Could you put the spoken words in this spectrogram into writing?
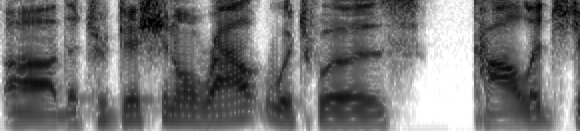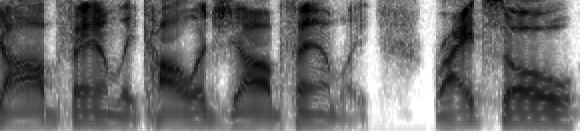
uh, the traditional route, which was college, job, family, college, job, family. Right. So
